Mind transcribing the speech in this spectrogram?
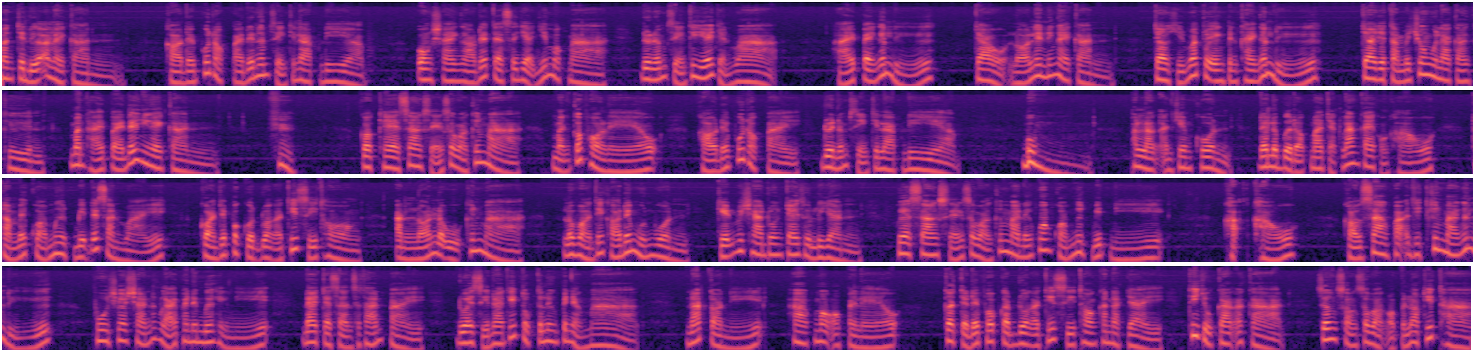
มันจะเหลืออะไรกัน เขาได้พูดออกไปด้วยน้ำเสียงที่ราบเรียบ องค์ชายเงาได้แต่เสยดยิ้มออกมาด้วยน้ำเสียงที่เย้ยหยันว่า หายไปงั้นหรือ เจ้าล้อเล่นหรือไงกัน เจ้าคิดว่าตัวเองเป็นใครงั้นหรือ เจ้าจะทำให้ช่วงเวลากลางคืน มันหายไปได้ยังไงกันฮึก็แค่สร้างแสงสว่างขึ้นมา มันก็พอแล้ว เขาได้พูดออกไปด้วยน้ำเสียงที่ราบเรียบ บุ่ม พลังอันเข้มข้น ได้ระเบิดออกมาจากร่างกายของเขาทำให้ความมืดมิดได้สั่นไหว ก่อนจะปรากฏดวงอาทิตย์สีทอง อันร้อนระอุขึ้นมา ระหว่างที่เขาได้หมุนวน เกณฑ์วิชาดวงใจสุริยัน เพื่อสร้างแสงสว่างขึ้นมาในห้วงความมืดมิดนี้ขเขา เขาสร้างพระอาทิตย์ขึ้นมางั้นหรือ ผู้เชี่ยวชาญทั้งหลายภายในเมืองแห่งนี้ ได้จัดสรรสถานไปด้วยสีหน้าที่ตกตะลึงเป็นอย่างมาก ณ ตอนนี้หากมองออกไปแล้ว ก็จะได้พบกับดวงอาทิตย์สีทองขนาดใหญ่ที่อยู่กลางอากาศ ซึ่งส่องสว่างออกไปรอบทิศทาง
